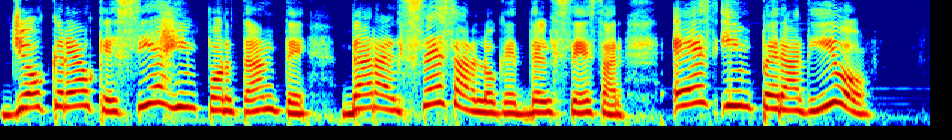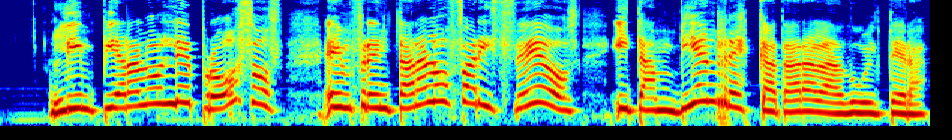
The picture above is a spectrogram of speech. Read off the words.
Yo creo que sí es importante dar al César lo que es del César. Es imperativo limpiar a los leprosos, enfrentar a los fariseos y también rescatar a la adúltera.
